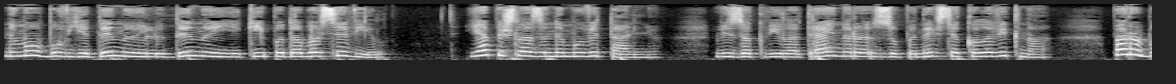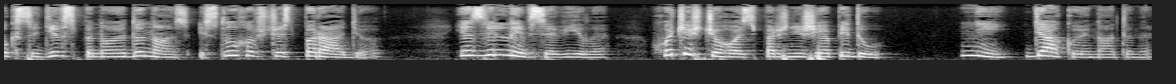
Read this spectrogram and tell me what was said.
немов був єдиною людиною, якій подобався віл. Я пішла за ним у вітальню. Візок віла трейнера зупинився коло вікна. Парубок сидів спиною до нас і слухав щось по радіо. Я звільнився, Віле. Хочеш чогось, перш ніж я піду? Ні, дякую, Натане.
